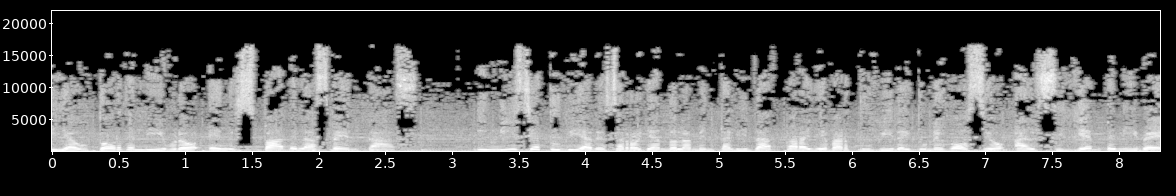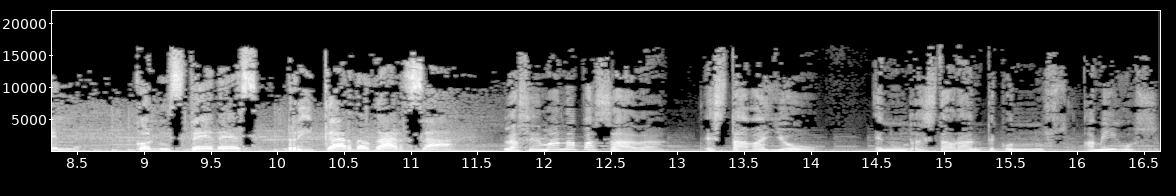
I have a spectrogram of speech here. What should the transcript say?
y autor del libro El Spa de las Ventas. Inicia tu día desarrollando la mentalidad para llevar tu vida y tu negocio al siguiente nivel. Con ustedes, Ricardo Garza. La semana pasada estaba yo en un restaurante con unos amigos.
